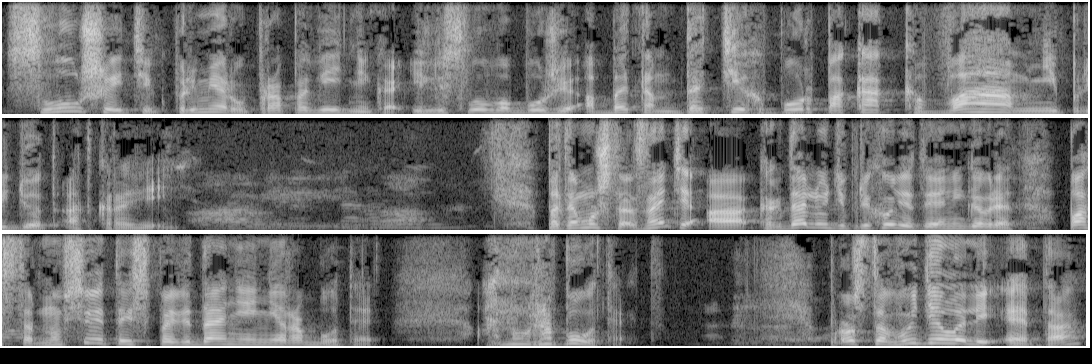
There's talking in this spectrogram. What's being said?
Слушайте, к примеру, проповедника или Слово Божье об этом до тех пор, пока к вам не придет откровение. Потому что, знаете, а когда люди приходят и они говорят, пастор, ну все это исповедание не работает. Оно работает. Просто вы делали это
